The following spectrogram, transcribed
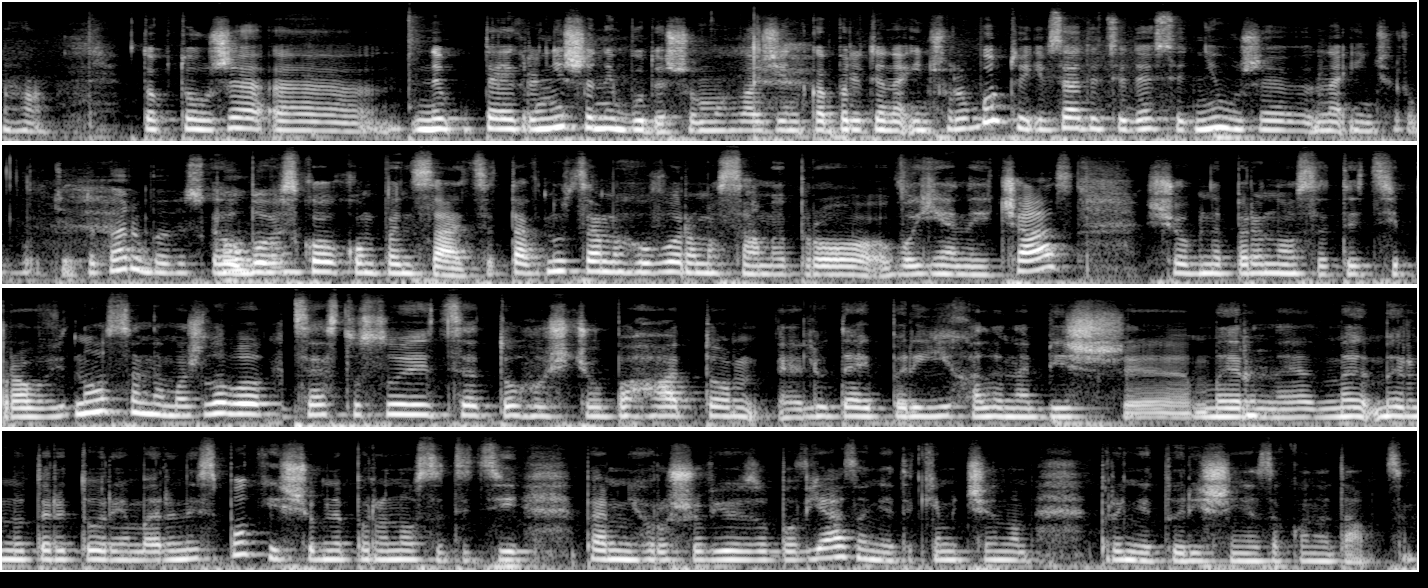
Ага. Тобто, вже е, не та як раніше не буде, що могла жінка перейти на іншу роботу і взяти ці 10 днів вже на іншій роботі. Тепер обов'язково обов'язково компенсація. Так, ну це ми говоримо саме про воєнний час, щоб не переносити ці правовідносини. Можливо, це стосується того, що багато е, людей переїхали на більш е, мирне мирну територію, мирний спокій, щоб не переносити ці певні грошові зобов'язання. Таким чином прийнято рішення законодавцем.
